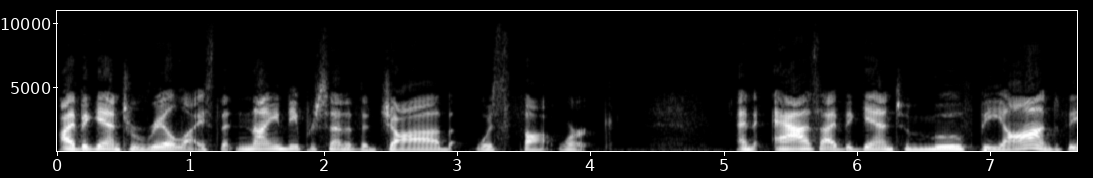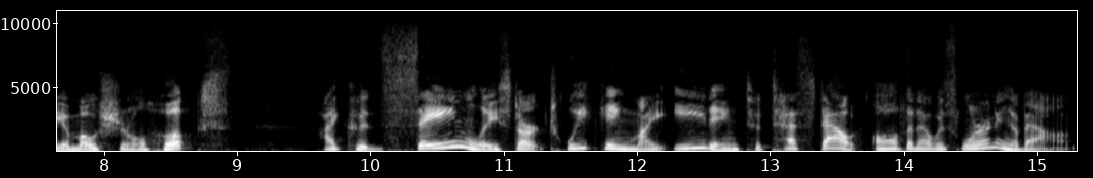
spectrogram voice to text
I began to realize that 90% of the job was thought work. And as I began to move beyond the emotional hooks, I could sanely start tweaking my eating to test out all that I was learning about.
